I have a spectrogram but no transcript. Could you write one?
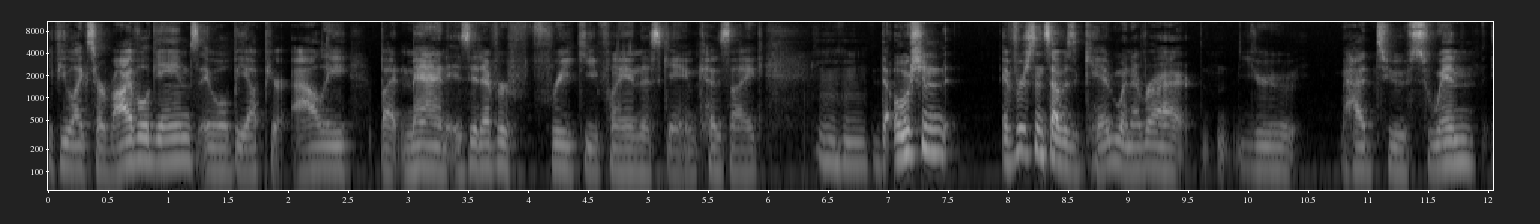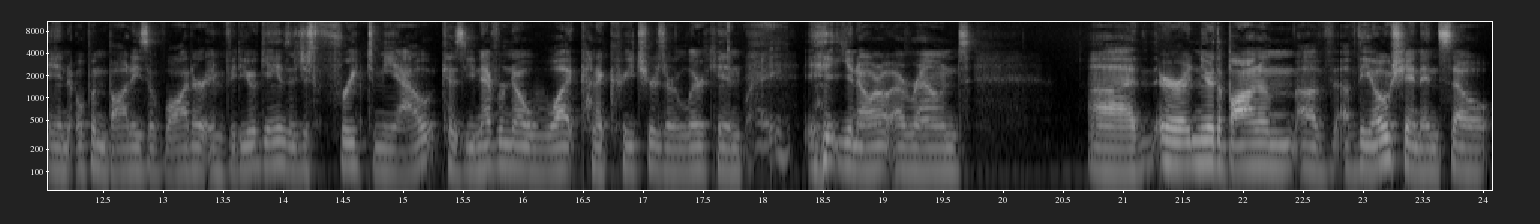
if you like survival games, it will be up your alley. But man, is it ever freaky playing this game? Because like the ocean ever since I was a kid, whenever I you had to swim in open bodies of water in video games, it just freaked me out because you never know what kind of creatures are lurking, Right. you know, around uh, or near the bottom of, of the ocean. And so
